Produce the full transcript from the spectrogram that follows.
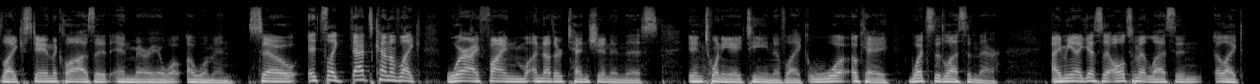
like stay in the closet and marry a, wo- a woman. So it's like that's kind of like where I find another tension in this in 2018 of like, what? Okay, what's the lesson there? I mean, I guess the ultimate lesson, like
